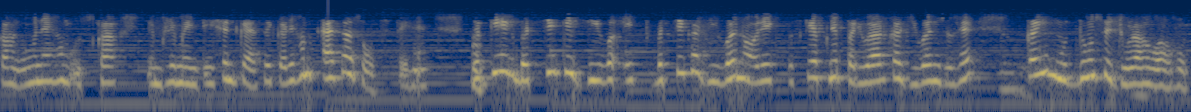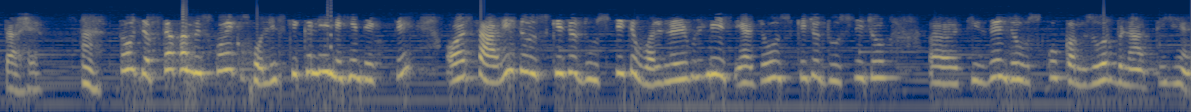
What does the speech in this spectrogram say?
कानून है हम उसका इम्प्लीमेंटेशन कैसे करें हम ऐसा सोचते हैं। जबकि एक बच्चे के जीवन एक बच्चे का जीवन और एक उसके अपने परिवार का जीवन जो है कई मुद्दों से जुड़ा हुआ होता है। हम्म। तो जब तक हम इसको एक होलिस्टिकली नहीं देखते और सारी जो उसकी जो दूसरी जो वर्नरेबिलिटीज या जो उसकी जो दूसरी जो चीज़ें जो उसको कमज़ोर बनाती हैं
